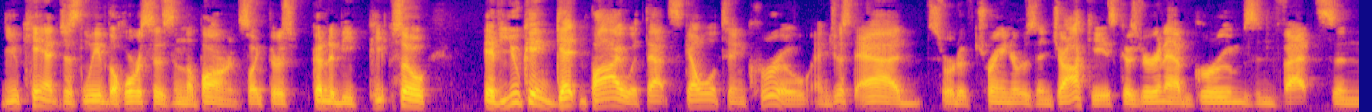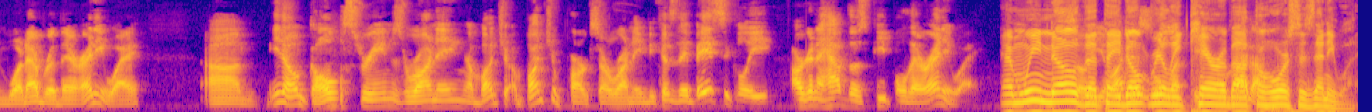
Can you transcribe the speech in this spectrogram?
you can't just leave the horses in the barns. Like there's going to be people. So if you can get by with that skeleton crew and just add sort of trainers and jockeys, because you're going to have grooms and vets and whatever there anyway, um, you know, Gulfstream's running, a bunch of a bunch of parks are running because they basically are going to have those people there anyway. And we know so that they don't really care about the horses anyway.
